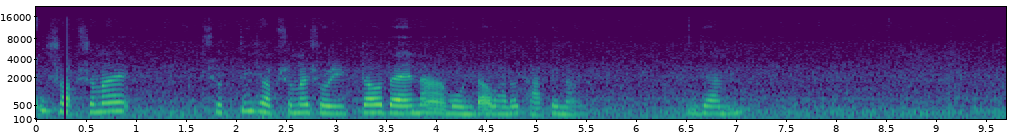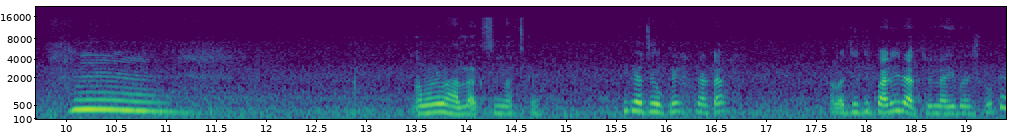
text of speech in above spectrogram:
সব সময় সত্যি সব সময় শরীরটাও দেয় না, মনটাও ভালো থাকে না। জানি। হুম। আমারও ভালো লাগছে না আজকে। ঠিক আছে, ওকে, টাটা। আবার যদি পারি, রাত্রে লাইভ আসব, ওকে?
